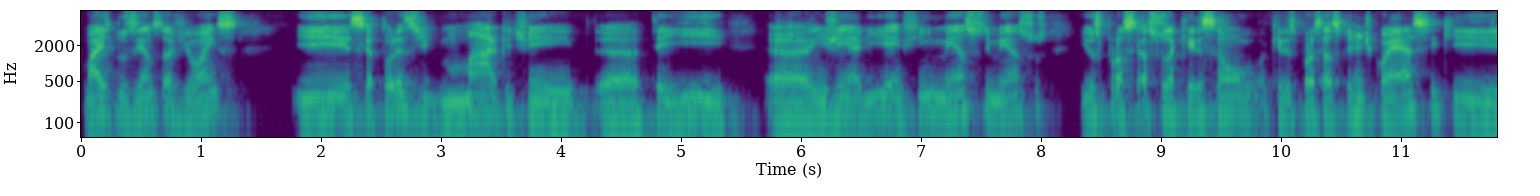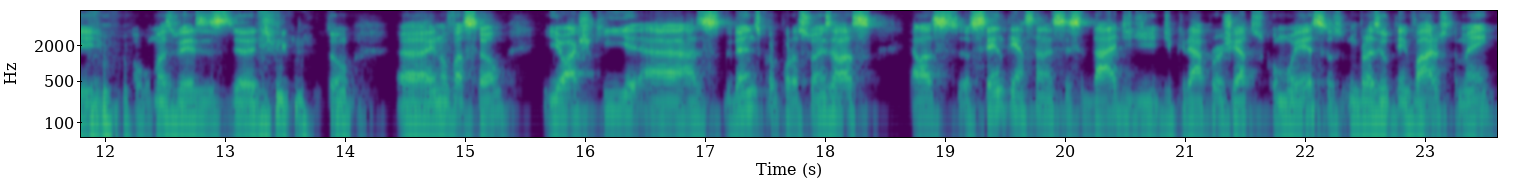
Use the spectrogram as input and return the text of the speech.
mais de 200 aviões e setores de marketing, uh, eh, TI, uh, eh, engenharia, enfim, imensos, imensos. E os processos aqueles são aqueles processos que a gente conhece, que algumas vezes uh, dificultam a inovação. E eu acho que as grandes corporações, elas elas sentem essa necessidade de, de criar projetos como esse. No Brasil tem vários também,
